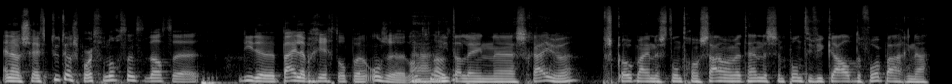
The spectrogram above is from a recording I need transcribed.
En nou schreef Tutosport vanochtend dat die de pijlen hebben gericht op onze Ja, landgenoten. niet alleen schrijven. Koopmijner stond gewoon samen met Henderson pontificaal op de voorpagina.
